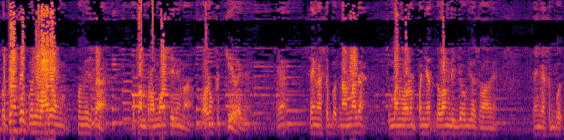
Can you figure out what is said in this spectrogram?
Betul saya punya warung, pemirsa bukan promosi nih mah warung kecil aja. Ya saya nggak sebut nama dah. Cuman warung penyet doang di Jogja soalnya. Saya nggak sebut.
